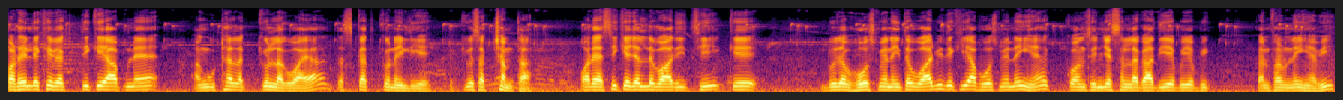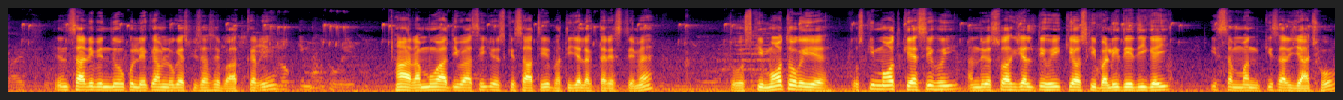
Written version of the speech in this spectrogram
पढ़े लिखे व्यक्ति के आपने अंगूठा लग, क्यों लगवाया दस्खत क्यों नहीं लिए वो सक्षम था? और ऐसी क्या जल्दबाजी थी कि वो जब होश में नहीं था वो आज भी देखिए आप होश में नहीं है कौन से इंजेक्शन लगा दिए ये अभी कंफर्म नहीं है अभी। इन सारी बिंदुओं को लेकर हम लोग एस साहब से बात कर रहे हैं। हो रम्मू आदिवासी जो इसके साथ ही भतीजा लगता है रिश्ते में तो उसकी मौत हो गई है। तो उसकी मौत कैसे हुई? अंधविश्वास की चलती हुई क्या उसकी बलि दे दी गई इस संबंध की सारी जाँच हो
